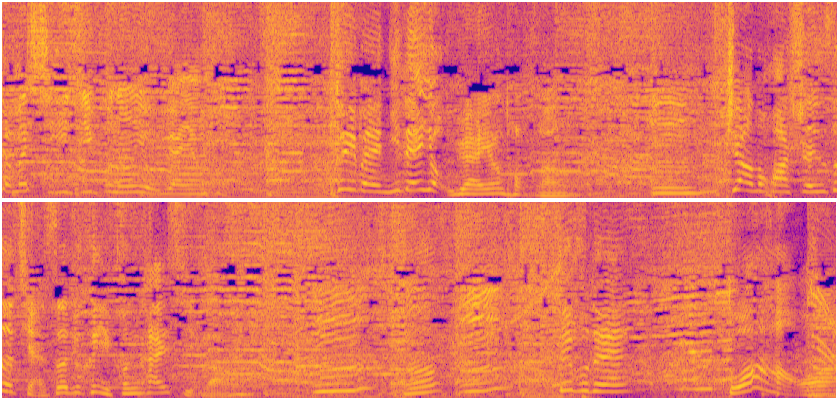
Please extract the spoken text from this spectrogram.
为什么洗衣机不能有鸳鸯桶？对呗，你得有鸳鸯桶啊。嗯这样的话，深色浅色就可以分开洗了。嗯嗯，嗯，对不对？多好啊！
